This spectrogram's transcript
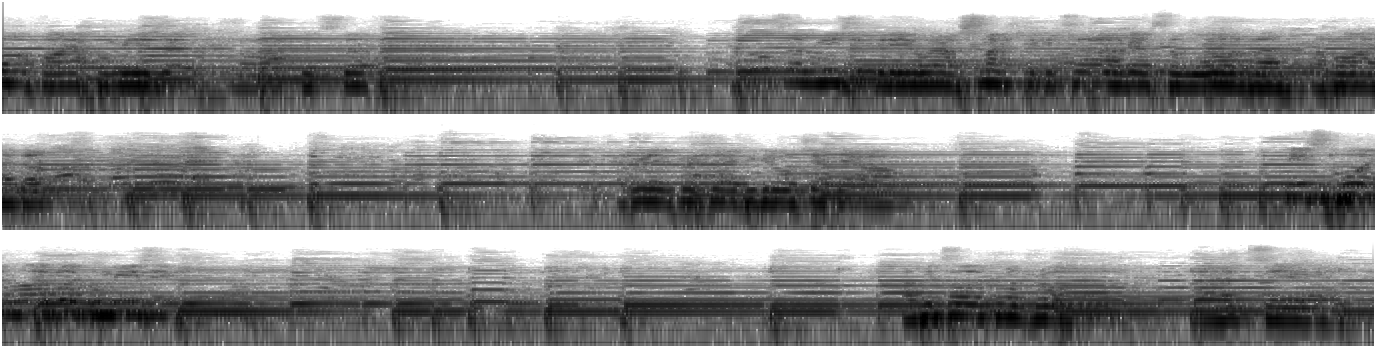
Spotify, Apple Music, and all that good stuff. There's also a music video where I smashed the guitar against the wall of a, a viaduct. I'd really appreciate if you could all check it out. Keep supporting live local music. I've been told control. I hope to see you again.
